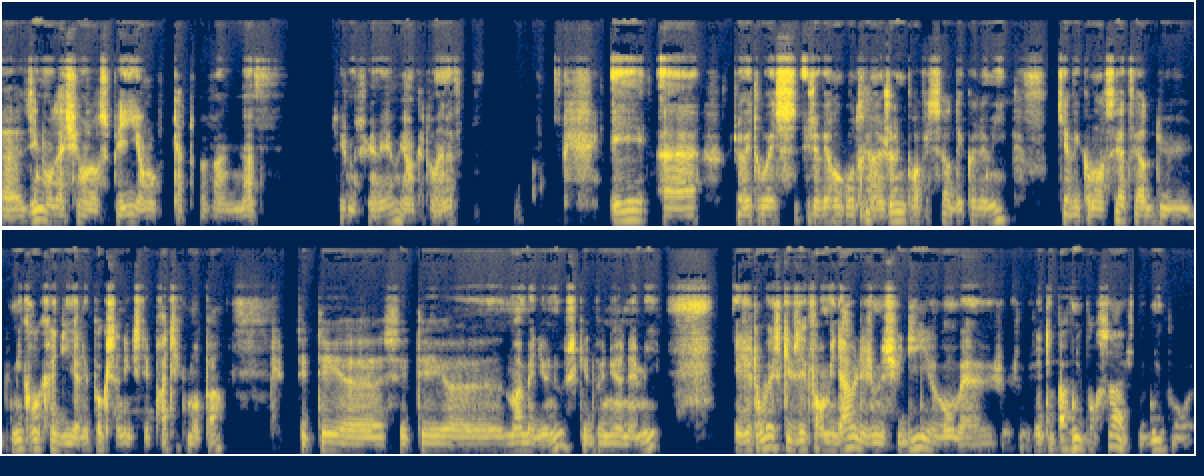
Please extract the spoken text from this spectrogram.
euh, inondations dans ce pays en 89, si je me souviens bien, oui, en 89. Et euh, j'avais trouvé, j'avais rencontré un jeune professeur d'économie qui avait commencé à faire du, microcrédit. À l'époque, ça n'existait pratiquement pas. C'était euh, c'était euh, Mohamed Younous qui est devenu un ami. Et j'ai trouvé ce qu'il faisait formidable et je me suis dit bon ben je n'étais pas venu pour ça, j'étais venu pour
